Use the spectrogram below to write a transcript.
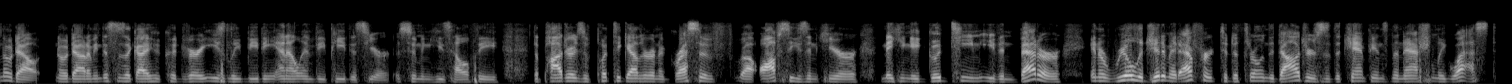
No doubt, no doubt. I mean, this is a guy who could very easily be the NL MVP this year, assuming he's healthy. The Padres have put together an aggressive uh, offseason here, making a good team even better in a real legitimate effort to dethrone the Dodgers as the champions in the National League West.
